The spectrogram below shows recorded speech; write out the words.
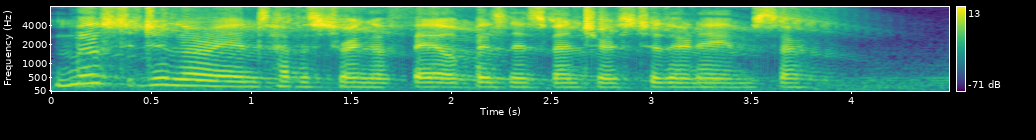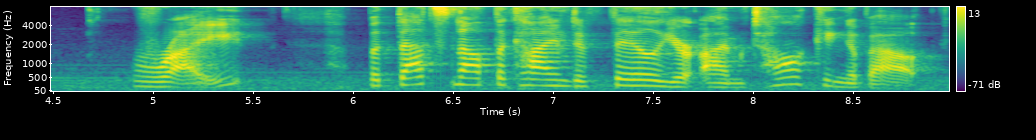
Most Delurians have a string of failed business ventures to their name, sir. Right. But that's not the kind of failure I'm talking about.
